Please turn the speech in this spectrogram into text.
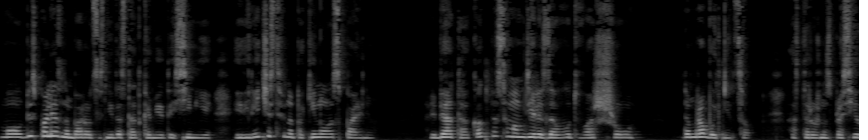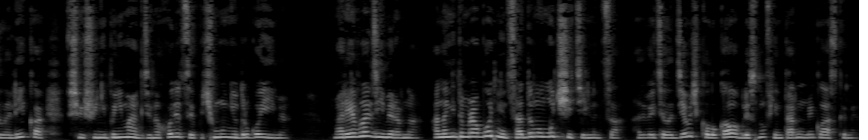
мол, бесполезно бороться с недостатками этой семьи, и величественно покинула спальню. «Ребята, а как на самом деле зовут вашу домработницу?» — осторожно спросила Лика, все еще не понимая, где находится и почему у нее другое имя. «Мария Владимировна, она не домработница, а домомучительница», — ответила девочка, лукаво блеснув янтарными глазками.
